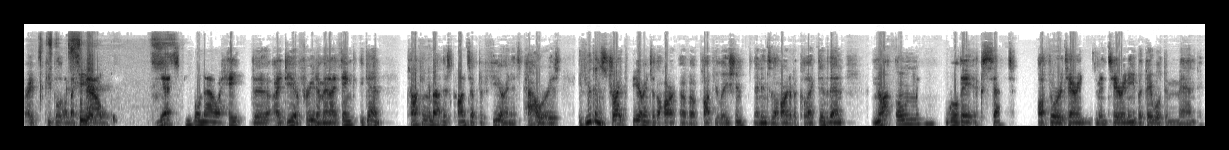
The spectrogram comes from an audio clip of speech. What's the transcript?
right? People are like now yes, people now hate the idea of freedom. And I think again, talking about this concept of fear and its power is if you can strike fear into the heart of a population and into the heart of a collective, then not only will they accept authoritarianism and tyranny, but they will demand it.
